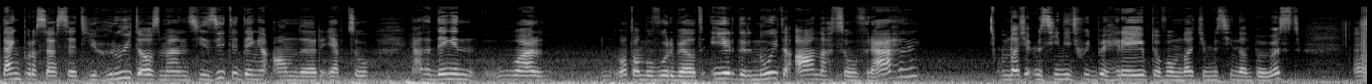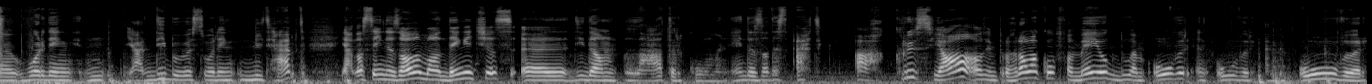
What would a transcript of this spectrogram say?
denkproces zit. Je groeit als mens, je ziet de dingen anders. Je hebt zo ja, de dingen waar, wat dan bijvoorbeeld eerder nooit de aandacht zou vragen. Omdat je het misschien niet goed begrijpt of omdat je misschien dat bewust uh, wording, ja, die bewustwording niet hebt. Ja, dat zijn dus allemaal dingetjes uh, die dan later komen. Hè. Dus dat is echt ah, cruciaal als je een programma koopt van mij ook. Doe hem over en over en over.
